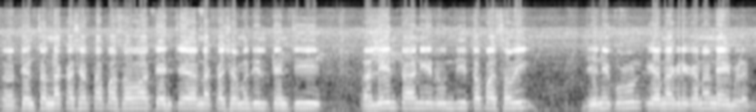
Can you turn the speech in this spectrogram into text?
त्यांचा नकाशा तपासावा त्यांच्या नकाशामधील त्यांची लेंथ आणि रुंदी तपासावी जेणेकरून या नागरिकांना न्याय मिळेल.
